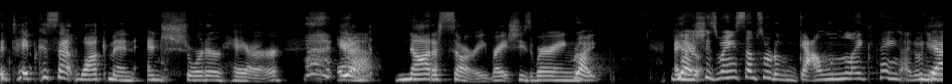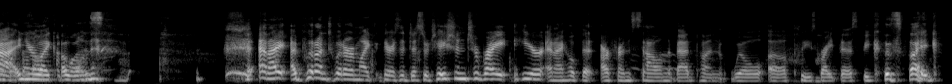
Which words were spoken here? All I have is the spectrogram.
a tape cassette Walkman, and shorter hair, and yeah, not a sari, right? She's wearing right. Yeah, she's wearing some sort of gown like thing. I don't even Yeah, and you're like, oh, well. And I, I put on Twitter, I'm like, there's a dissertation to write here, and I hope that our friend Sal and the Bad Pun will uh, please write this because like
